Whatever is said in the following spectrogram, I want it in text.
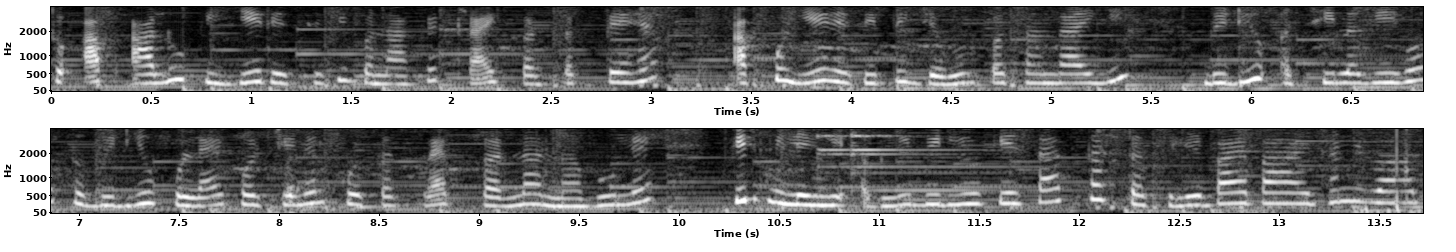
तो आप आलू की ये रेसिपी बना कर ट्राई कर सकते हैं। आपको ये रेसिपी ज़रूर पसंद आएगी। वीडियो अच्छी लगी हो तो वीडियो को लाइक और चैनल को सब्सक्राइब करना ना भूलें। फिर मिलेंगे अगली वीडियो के साथ। तब तक के लिए बाय बाय धन्यवाद।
